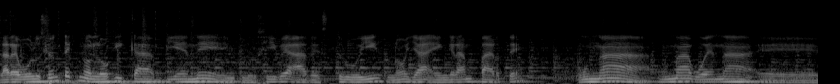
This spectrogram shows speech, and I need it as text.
La revolución tecnológica viene inclusive a destruir, ¿no? Ya en gran parte una, una buena eh,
